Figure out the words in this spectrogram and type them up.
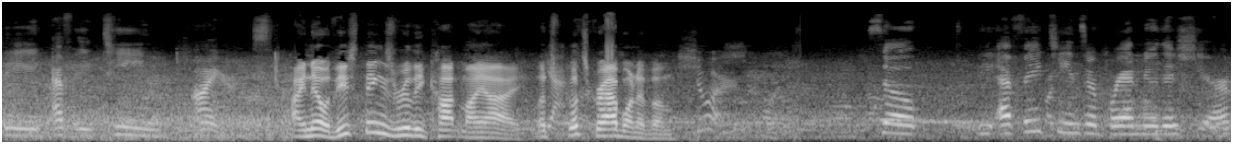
the F18 irons. I know these things really caught my eye. Let's Yeah. let's grab one of them. Sure. So The F-18s are brand new this year.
